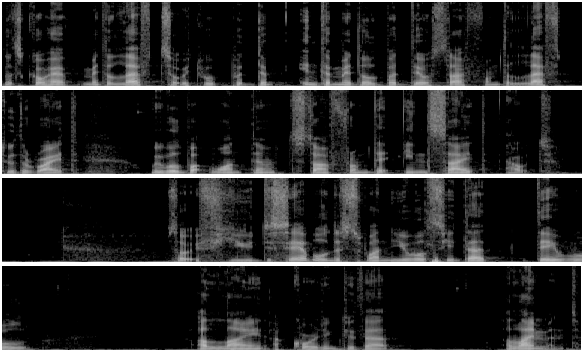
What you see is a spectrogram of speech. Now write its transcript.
let's go ahead middle left. So it will put them in the middle, but they'll start from the left to the right. We will want them to start from the inside out. So if you disable this one, you will see that they will align according to that alignment.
